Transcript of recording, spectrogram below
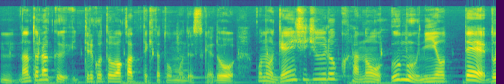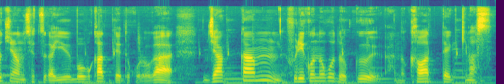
うん、なんとなく言ってること分かってきたと思うんですけどこの原子重力波の有無によってどちらの説が有望かっていうところが若干振り子のごとくあの変わってきます。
